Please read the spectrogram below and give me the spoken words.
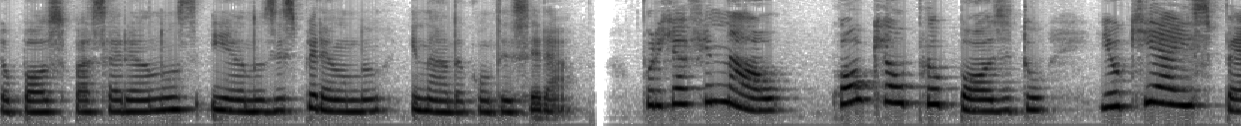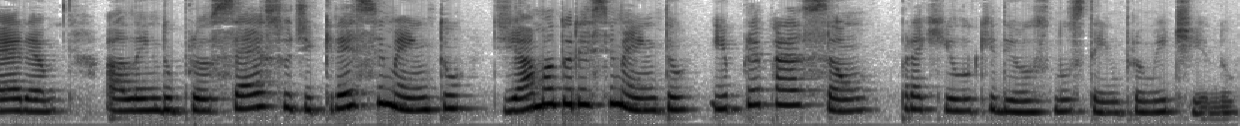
eu posso passar anos e anos esperando e nada acontecerá. Porque afinal, qual que é o propósito e o que é a espera, além do processo de crescimento, de amadurecimento e preparação para aquilo que Deus nos tem prometido?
